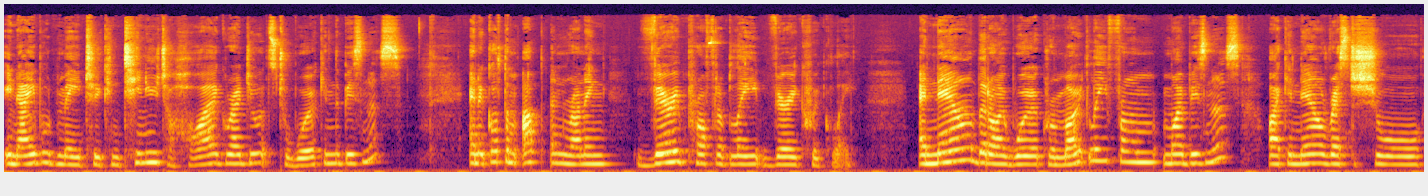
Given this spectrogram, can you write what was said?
enabled me to continue to hire graduates to work in the business and it got them up and running very profitably, very quickly. And now that I work remotely from my business, I can now rest assured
